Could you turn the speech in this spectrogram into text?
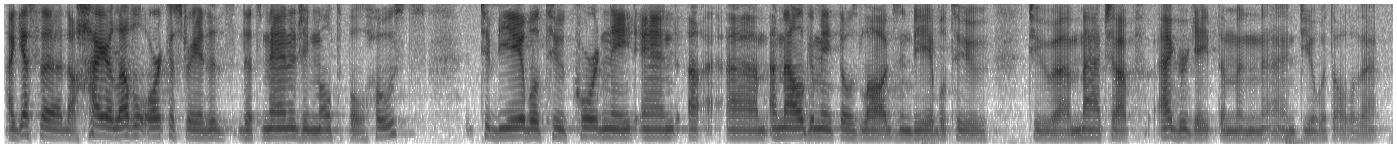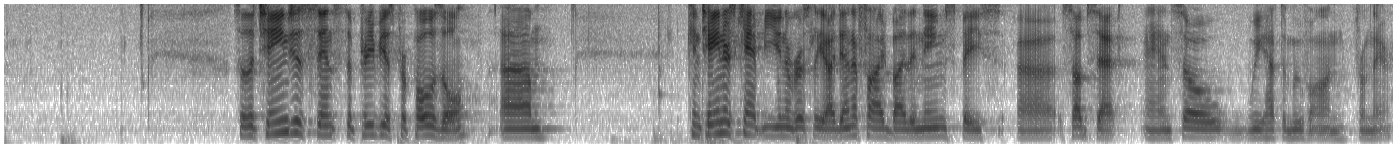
I guess the, the higher level orchestrator that's, that's managing multiple hosts to be able to coordinate and uh, um, amalgamate those logs and be able to to uh, match up, aggregate them, and, uh, and deal with all of that. So the changes since the previous proposal, um, containers can't be universally identified by the namespace uh, subset, and so we have to move on from there.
